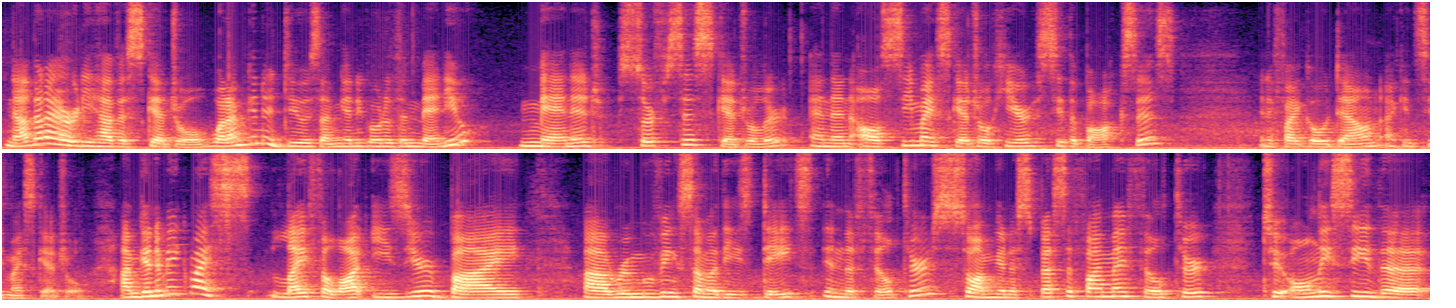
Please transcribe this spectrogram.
now that I already have a schedule, what I'm gonna do is I'm gonna go to the menu, Manage Surfaces Scheduler, and then I'll see my schedule here, see the boxes, and if I go down, I can see my schedule. I'm gonna make my life a lot easier by uh, removing some of these dates in the filters. So I'm going to specify my filter to only see the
